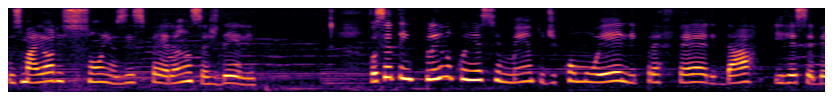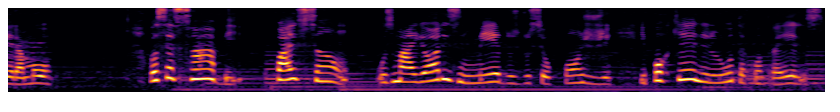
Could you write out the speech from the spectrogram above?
os maiores sonhos e esperanças dele? Você tem pleno conhecimento de como ele prefere dar e receber amor? Você sabe quais são os maiores medos do seu cônjuge e por que ele luta contra eles?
